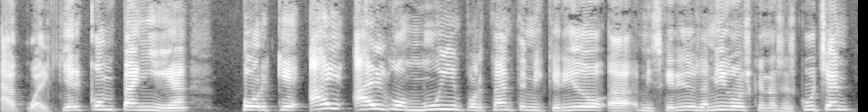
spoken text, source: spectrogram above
a cualquier compañía, porque hay algo muy importante, ah, mis queridos amigos que nos escuchan.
